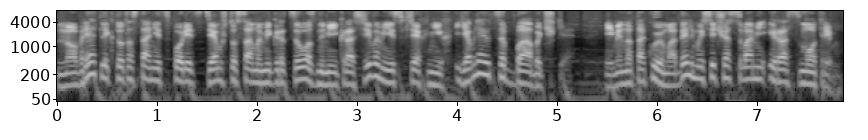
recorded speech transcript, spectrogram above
Но вряд ли кто-то станет спорить с тем, что самыми грациозными и красивыми из всех них являются бабочки. Именно такую модель мы сейчас с вами и рассмотрим.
